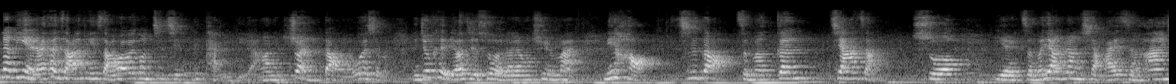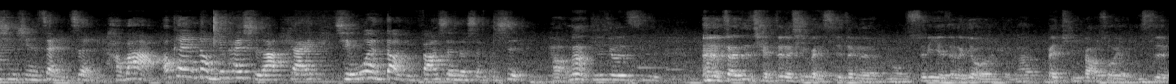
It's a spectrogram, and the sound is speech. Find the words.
那你也来看早安庭嫂会跟自己一谈一谈，然后你赚到了，为什么？你就可以了解所有的来龙去脉，你好。知道怎么跟家长说，也怎么样让小孩子很安安心心的在你这里，好不好？OK，那我们就开始了。来，请问到底发生了什么事？好，那其实就是 在日前，这个新北市这个某私立的这个幼儿园，他被提报说有疑似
